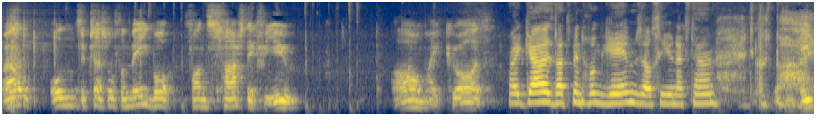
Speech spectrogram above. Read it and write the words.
Well, unsuccessful for me, but fantastic for you. Oh my god. Right, guys, that's been Hunger Games. I'll see you next time. Goodbye.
